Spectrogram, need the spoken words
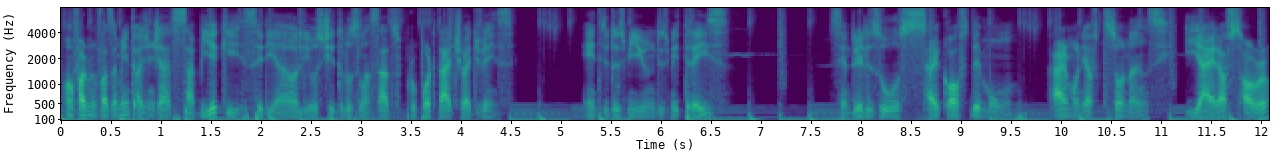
Conforme o vazamento, a gente já sabia que seriam ali os títulos lançados para o portátil Advance entre 2001 e 2003, sendo eles o Circle of the Moon, Harmony of Dissonance e Eye of Sorrow,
